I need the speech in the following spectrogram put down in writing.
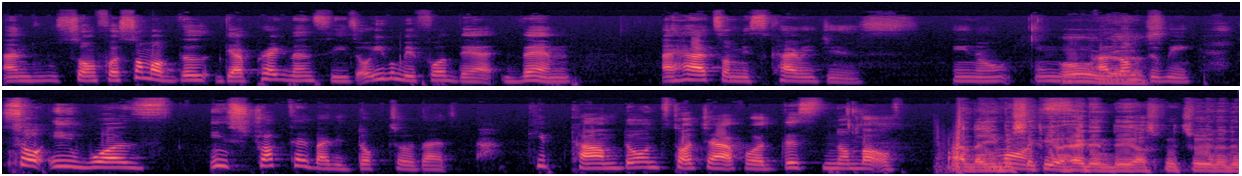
and some for some of those their pregnancies or even before their them i had some miscarriages you know in Oh, along the way so it was instructed by the doctor that keep calm don't touch her for this number of And then you'll be shaking your head in the hospital, you know, the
